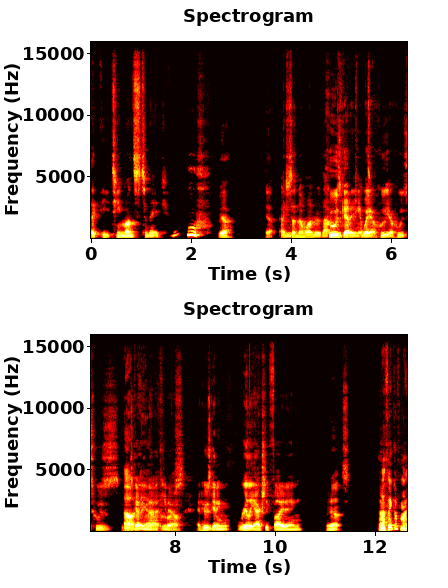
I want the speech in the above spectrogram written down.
like 18 months to make. Yeah, yeah. Like, And so no wonder that who's getting it? Wait, who? Yeah, who's who's who's Oh, getting yeah, that? of You know, and who's getting really actually fighting? Who knows? And I think of my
